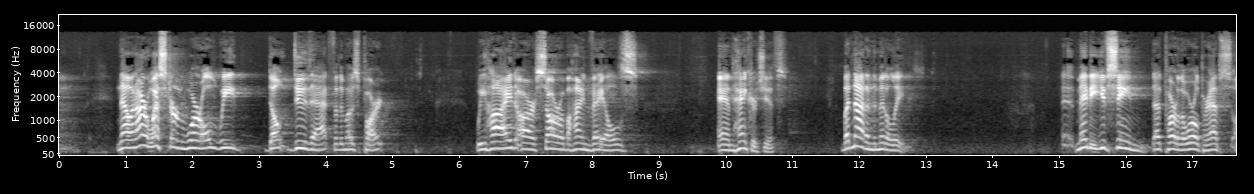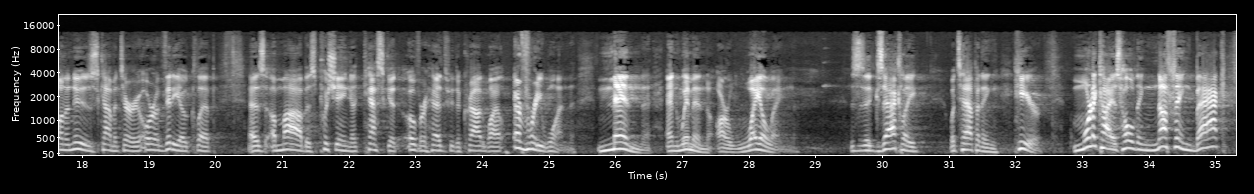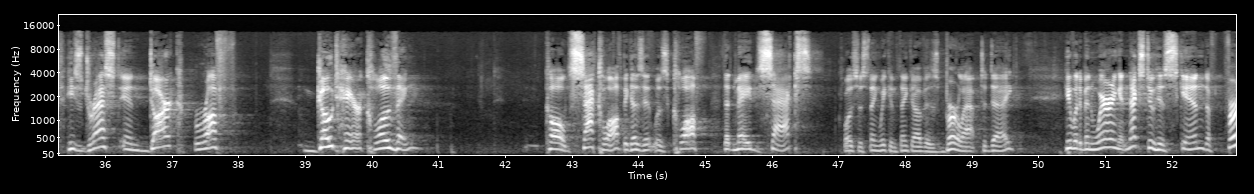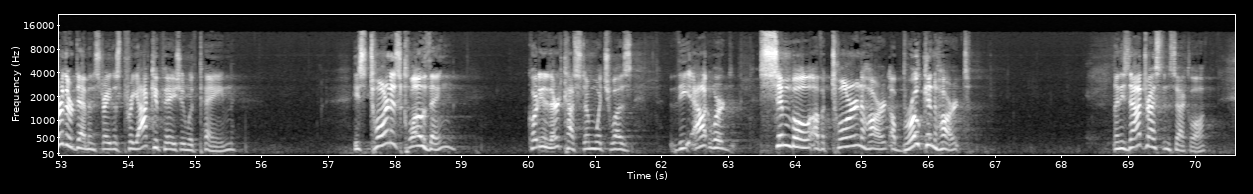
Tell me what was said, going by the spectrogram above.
Now, in our Western world, we don't do that for the most part. We hide our sorrow behind veils and handkerchiefs, but not in the Middle East. Uh, maybe you've seen that part of the world perhaps on a news commentary or a video clip as a mob is pushing a casket overhead through the crowd while everyone, men and women, are wailing. This is exactly what's happening here. Mordecai is holding nothing back. He's dressed in dark, rough goat hair clothing called sackcloth because it was cloth that made sacks. Closest thing we can think of is burlap today. He would have been wearing it next to his skin to further demonstrate his preoccupation with pain. He's torn his clothing, according to their custom, which was the outward symbol of a torn heart, a broken heart and he's not dressed in sackcloth.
